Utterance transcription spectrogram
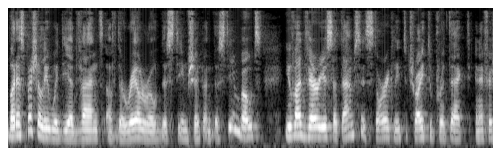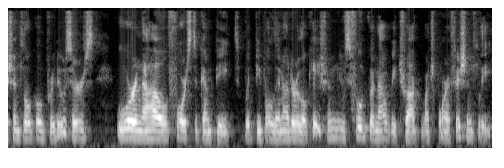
but especially with the advent of the railroad, the steamship, and the steamboats, you've had various attempts historically to try to protect inefficient local producers who are now forced to compete with people in other locations whose food could now be trucked much more efficiently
